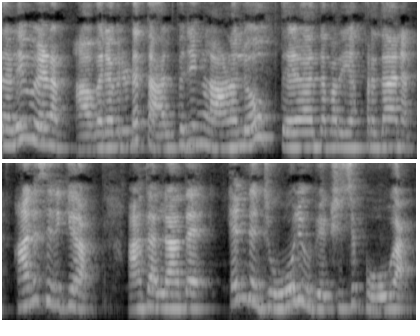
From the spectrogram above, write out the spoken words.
തെളിവ് വേണം. അവരവരുടെ താല്പര്യങ്ങളാണല്ലോ എന്താ പറയാ പ്രധാനം. അനുസരിക്കുക. അതല്ലാതെ എന്റെ ജോലി ഉപേക്ഷിച്ച് പോവുക.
